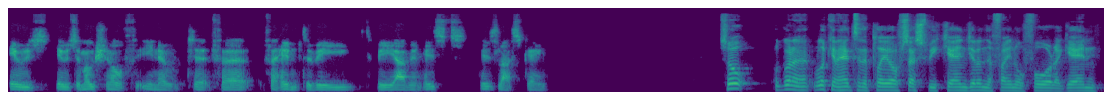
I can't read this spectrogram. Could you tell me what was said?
it was it was emotional, you know, to, for for him to be to be having his his last game. So we're going to looking ahead to the playoffs this weekend. You're in the final four again,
